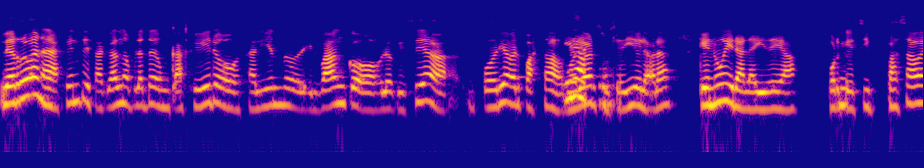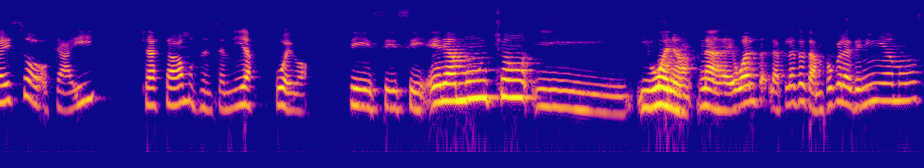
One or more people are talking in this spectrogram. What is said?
le roban a la gente sacando plata de un cajero, saliendo del banco o lo que sea. Podría haber pasado, podría haber sucedido, la verdad, que no era la idea. Porque si pasaba eso, o sea, ahí ya estábamos encendidas fuego. Sí, sí, sí, era mucho y, y bueno, nada, igual la plata tampoco la teníamos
